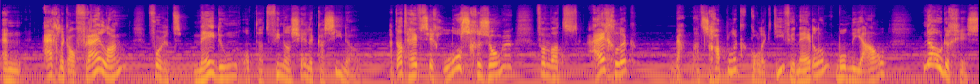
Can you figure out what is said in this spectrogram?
en eigenlijk al vrij lang voor het meedoen op dat financiële casino. Dat heeft zich losgezongen van wat eigenlijk ja, maatschappelijk, collectief in Nederland, mondiaal nodig is.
